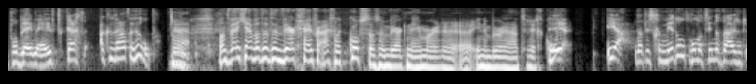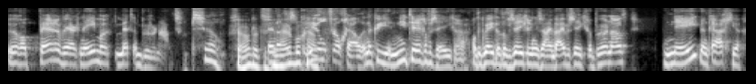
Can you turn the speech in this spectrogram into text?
problemen heeft, krijgt accurate hulp. Ja. Ja. Want weet jij wat het een werkgever eigenlijk kost als een werknemer eh, in een burn-out terechtkomt? Ja, ja, dat is gemiddeld 120.000 euro per werknemer met een burn-out. Zo. Zo, dat is En een dat is heleboel geld. heel veel geld. En dan kun je niet tegen verzekeren. Want ik weet dat er verzekeringen zijn, wij verzekeren burn-out. Nee, dan krijg je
